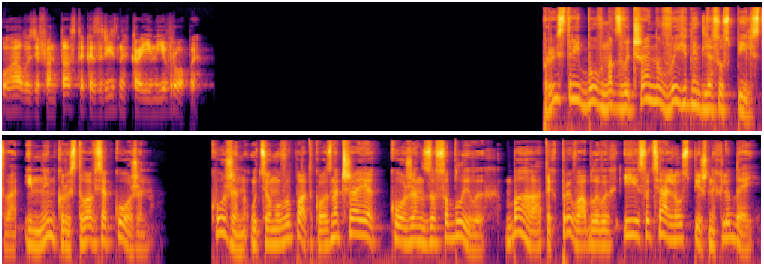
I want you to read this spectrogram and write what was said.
у галузі фантастики з різних країн Європи. Пристрій був надзвичайно вигідний для суспільства, і ним користувався кожен. Кожен у цьому випадку означає кожен з особливих, багатих, привабливих і соціально успішних людей,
